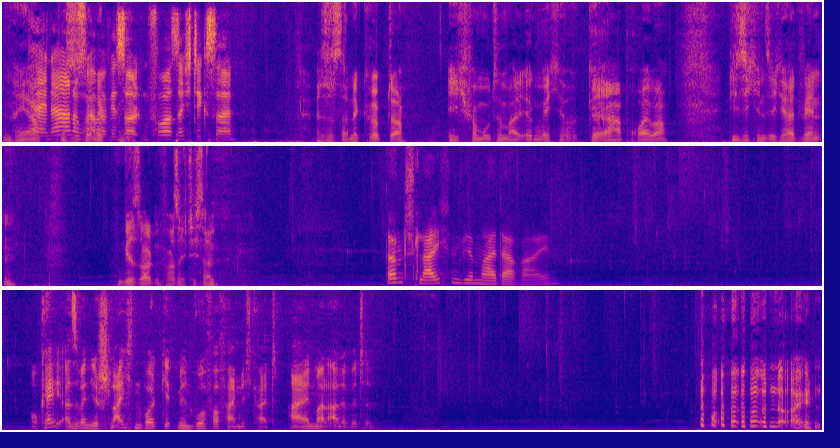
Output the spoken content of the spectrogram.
Naja, Keine Ahnung, ist eine, aber wir sollten vorsichtig sein. es ist eine Krypta. Ich vermute mal irgendwelche Grabräuber, die sich in Sicherheit wähnten. Wir sollten vorsichtig sein. Dann schleichen wir mal da rein. Okay, also wenn ihr schleichen wollt, gebt mir einen Wurf auf Heimlichkeit. Einmal alle bitte. Nein.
